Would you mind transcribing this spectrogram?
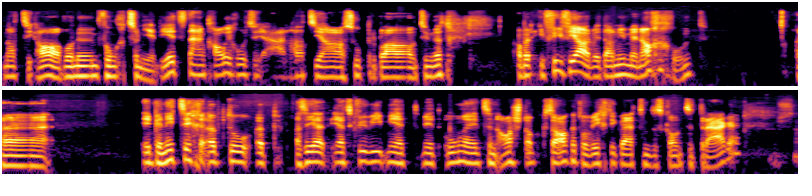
Nazi A, das nicht mehr funktioniert. Jetzt denken alle kurz, ja, Nazi A, super bla und so. Aber in fünf Jahren, wenn da nicht mehr nachkommt, äh, ich bin nicht sicher, ob du. Ob, also, ich, ich habe das Gefühl, wie- mir hat, mir hat unten jetzt einen Ast abgesagt, der wichtig wäre, um das Ganze zu tragen. So.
